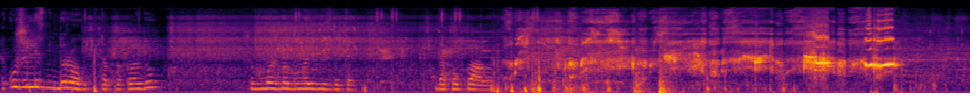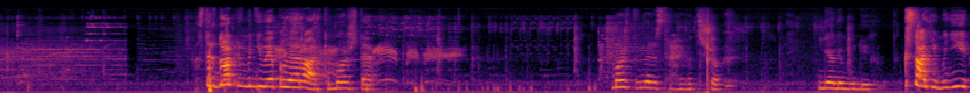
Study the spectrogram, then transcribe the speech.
Таку желізну дорогу тут прокладу, щоб можна було їздити, де попало. Мені можете. Можете не розстраювати, що я не буду їх. Кстати, мені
